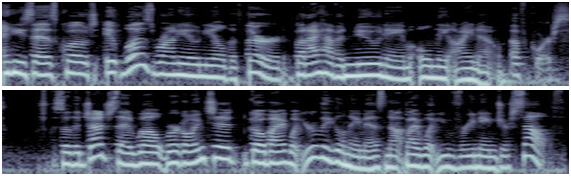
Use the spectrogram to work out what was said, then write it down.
And he says, quote, It was Ronnie O'Neill the third, but I have a new name only I know. Of course. So the judge said, Well, we're going to go by what your legal name is, not by what you've renamed yourself.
